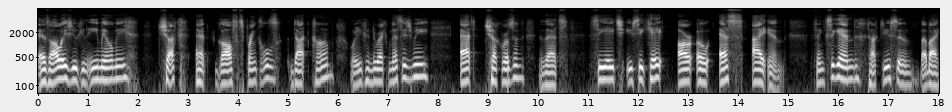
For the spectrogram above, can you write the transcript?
As always, you can email me, chuck at golfsprinkles.com, or you can direct message me at Chuck Rosin. That's C H U C K R O S I N. Thanks again. Talk to you soon. Bye bye.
